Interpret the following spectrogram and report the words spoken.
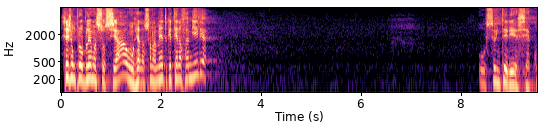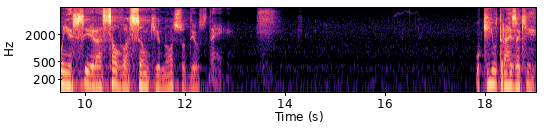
seja um problema social, um relacionamento que tem na família. O seu interesse é conhecer a salvação que o nosso Deus tem. O que o traz aqui?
